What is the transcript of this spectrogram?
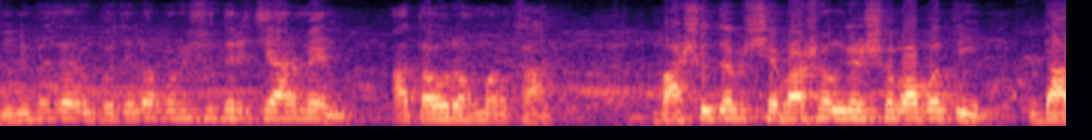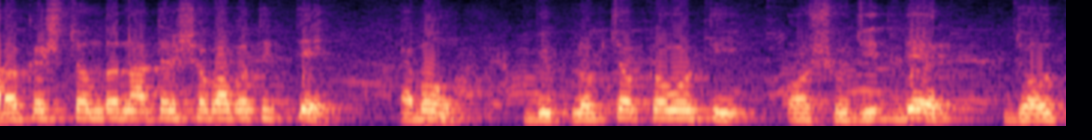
বিনিবাজার উপজেলা পরিষদের চেয়ারম্যান আতাউর রহমান খান। বাসুদেব সেবা সংঘের সভাপতি দ্বারকেশ চন্দ্র নাথের সভাপতিত্বে এবং বিপ্লব চক্রবর্তী ও সুজিতদের যৌথ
